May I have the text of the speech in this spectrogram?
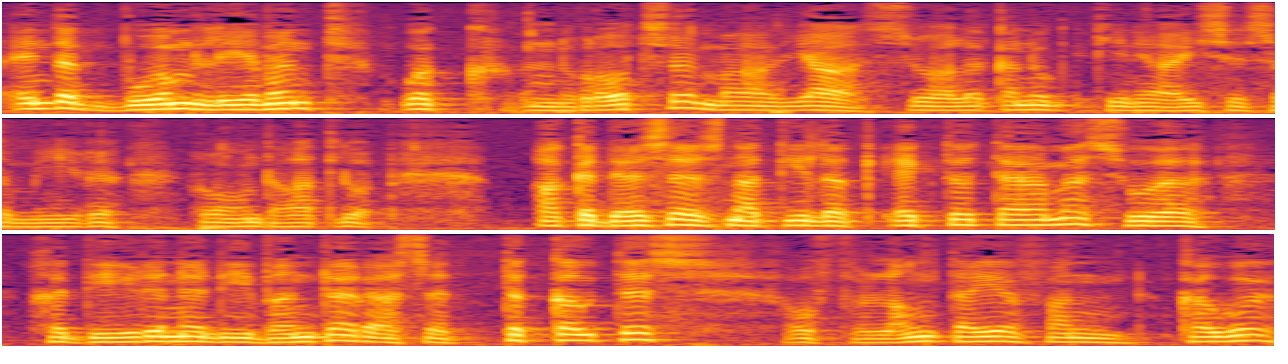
Eindelik boomlewend ook in rotse, maar ja, so hulle kan ook teen die huise se mure rondhardloop. Akedisse is natuurlik ektoterme, so gedurende die winter as dit te koud is of lang tye van koue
